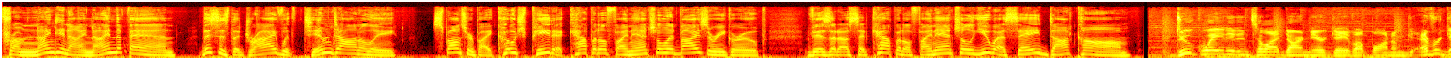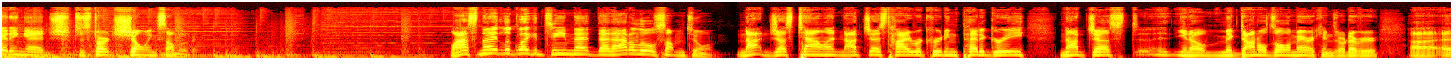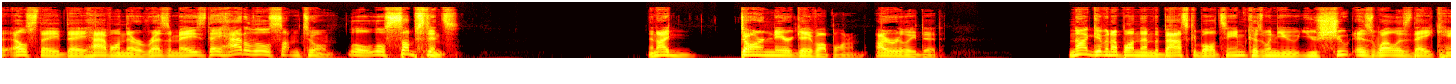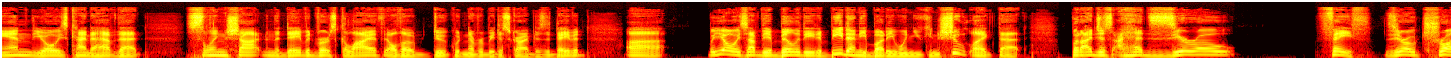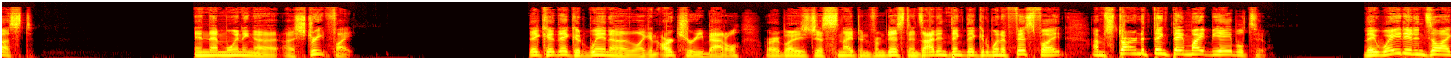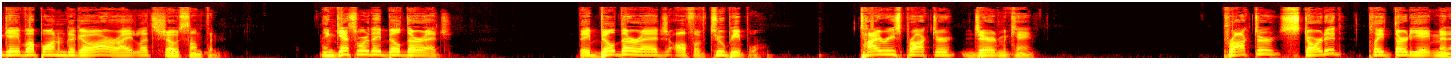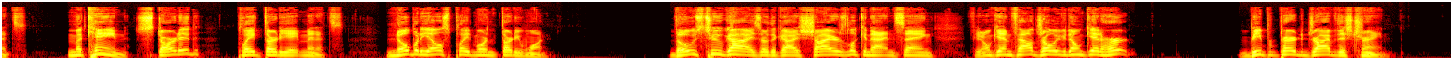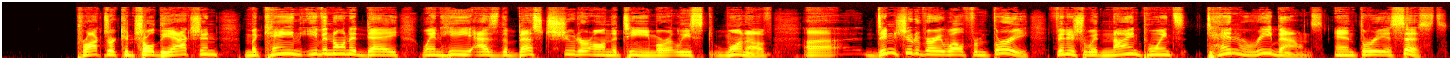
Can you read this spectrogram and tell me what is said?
From 99.9 The Fan, this is The Drive with Tim Donnelly. Sponsored by Coach Pete at Capital Financial Advisory Group. Visit us at capitalfinancialusa.com. Duke waited until I darn near gave up on him ever getting edge to start showing some of it. Last night looked like a team that, that had a little something to them. Not just talent, not just high recruiting pedigree, not just uh, you know McDonald's All Americans or whatever uh, else they they have on their resumes. They had a little something to them, little little substance, and I darn near gave up on them. I really did. Not giving up on them, the basketball team, because when you you shoot as well as they can, you always kind of have that slingshot in the David versus Goliath. Although Duke would never be described as a David. Uh, but you always have the ability to beat anybody when you can shoot like that. But I just I had zero faith, zero trust in them winning a, a street fight. They could they could win a like an archery battle where everybody's just sniping from distance. I didn't think they could win a fist fight. I'm starting to think they might be able to. They waited until I gave up on them to go, all right, let's show something. And guess where they build their edge? They build their edge off of two people. Tyrese Proctor, Jared McCain. Proctor started, played 38 minutes. McCain started, played 38 minutes. Nobody else played more than 31. Those two guys are the guys Scheyer's looking at and saying, if you don't get in foul trouble, if you don't get hurt, be prepared to drive this train. Proctor controlled the action. McCain, even on a day when he, as the best shooter on the team, or at least one of, uh, didn't shoot it very well from three, finished with nine points, 10 rebounds, and three assists.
